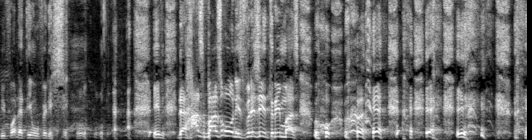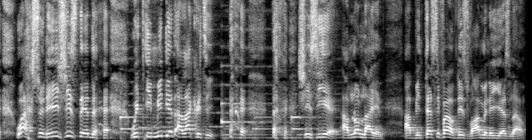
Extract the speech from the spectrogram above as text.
before the thing will finish. if the husband's own is finishing in three months, why should he? She stay there with immediate alacrity. She's here. I'm not lying. I've been testifying of this for how many years now?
